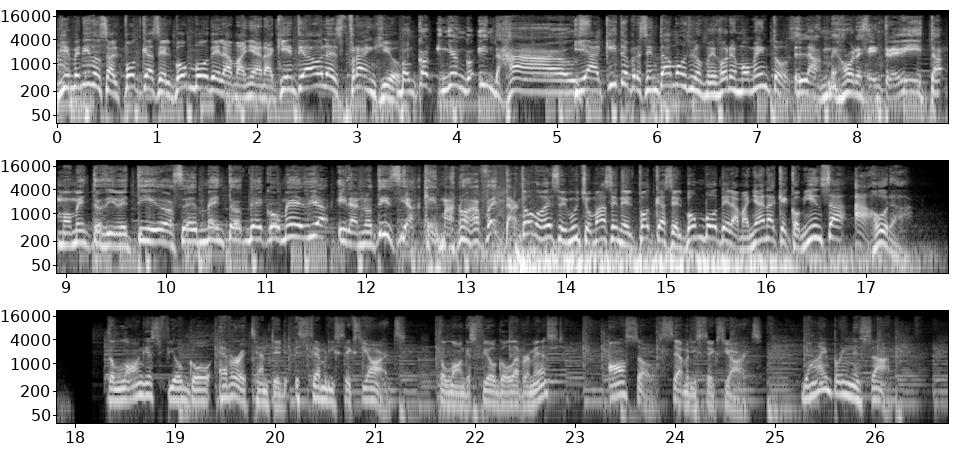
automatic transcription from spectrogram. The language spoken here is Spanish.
Bienvenidos al podcast El Bombo de la Mañana. Quien te habla es Frangio. Bangkok y Ñongo in the house. Y aquí te presentamos los mejores momentos. Las mejores entrevistas, momentos divertidos, segmentos de comedia y las noticias que más nos afectan. Todo eso y mucho más en el podcast El Bombo de la Mañana que comienza ahora. The longest field goal ever attempted is 76 yards. The longest field goal ever missed? Also 76 yards. Why bring this up?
